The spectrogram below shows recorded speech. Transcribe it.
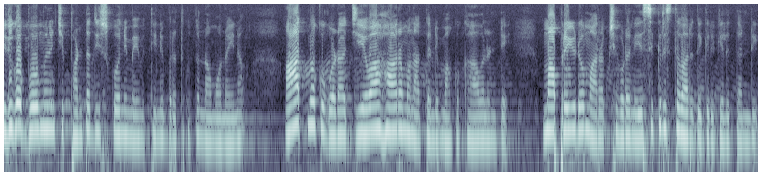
ఇదిగో భూమి నుంచి పంట తీసుకొని మేము తిని బ్రతుకుతున్నామో నైనా ఆత్మకు కూడా జీవాహారమున తండ్రి మాకు కావాలంటే. మా ప్రియుడు మా రక్షకుడు యేసుక్రీస్తు వారి దగ్గరికి వెళుతండి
